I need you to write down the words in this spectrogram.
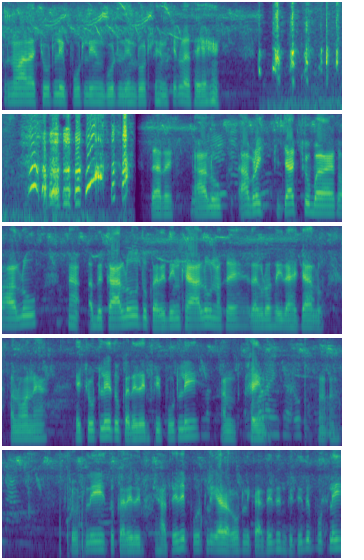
પણ આના ચોટલી પોટલી ને ગોટલી ને રોટલી ને કેટલા થાય? તારે આલુ આપણે શું બનાવે તો આલુ? ના અબે કાલુ તું કરી દઈને ખાય આલુ ન ખાય રગડો થઈ જાય ચાલુ. અને મને એ ચોટલી તું કરી દઈને પી પોટલી અને ખાઈને. ચોટલી તું કરી દઈને ખાતી હતી પોટલી યાર રોટલી ખાતી હતી ને પીતી હતી પોટલી.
